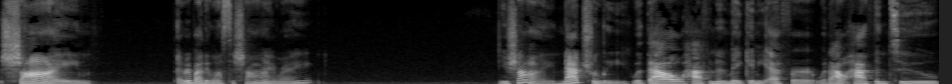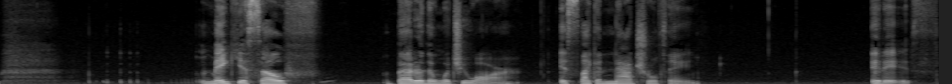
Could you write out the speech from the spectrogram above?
shine. Everybody wants to shine, right? You shine naturally without having to make any effort, without having to make yourself better than what you are. It's like a natural thing. It is.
